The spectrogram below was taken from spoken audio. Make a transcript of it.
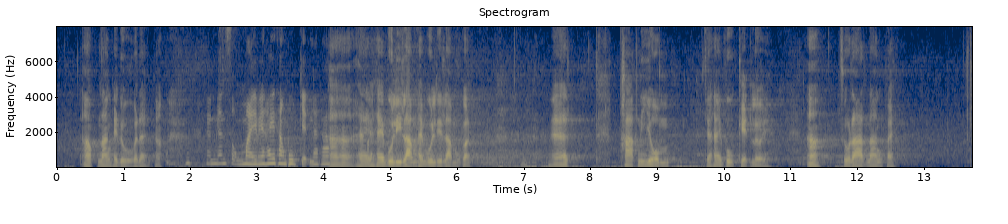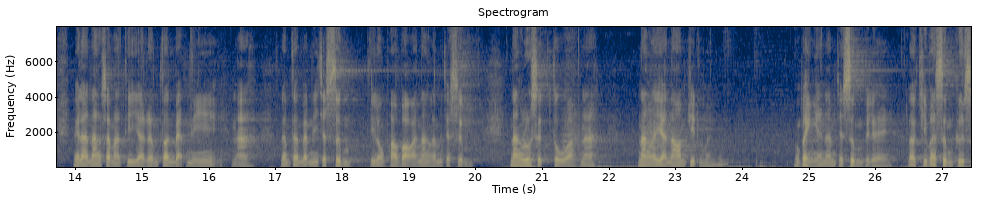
ๆอ้าวนั่งให้ดูก็ได้อ้าวงั้นงั้นส่งไมค์ไปให้ทางภูเก็ตนะคะอ่าให้ให้บุรีรัมย์ให้บุรีรัมย์ก่อนนะภาคนิยมจะให้ภูเก็ตเลยอะสุราษฎร์นั่งไป เวลานั่งสมาธิอย่าเริ่มต้นแบบนี้นะ เริ่มต้นแบบนี้จะซึม ที่หลวงพ่อบอกว่านั่งแล้วมันจะซึม นั่งรู้สึกตัวนะ นั่งแล้วอย่าน้อมจิตลงไปลงไปอย่างเงี้ยนะมันจะซึมไปเรื่อยเราคิดว่าซึมคือส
